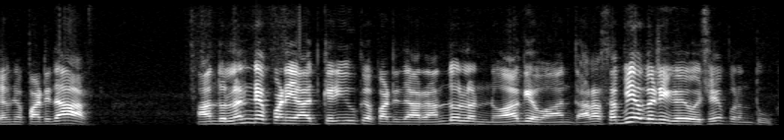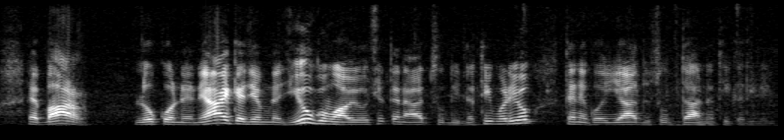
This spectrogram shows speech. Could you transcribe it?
તેમને પાટીદાર આંદોલનને પણ યાદ કર્યું કે પાટીદાર આંદોલનનો આગેવાન ધારાસભ્ય બની ગયો છે, પરંતુ એ બાર લોકોને ન્યાય કે જેમને જીવ ગુમાવ્યો છે તેને આજ સુધી નથી મળ્યો, તેને કોઈ યાદ સુદ્ધા નથી કરી રહ્યું.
